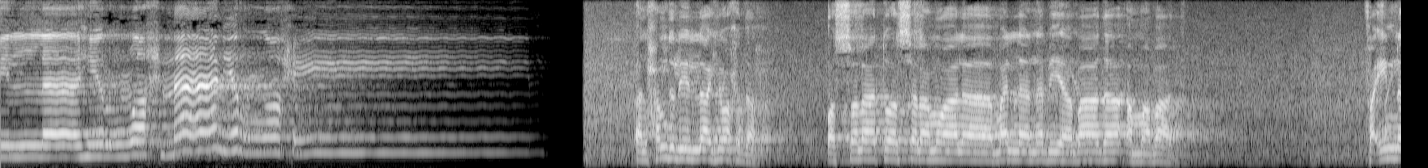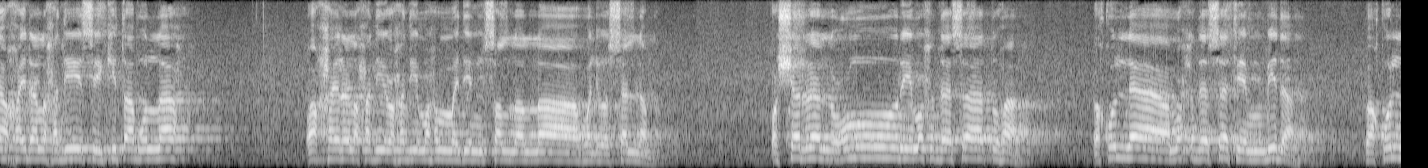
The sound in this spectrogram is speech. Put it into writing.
الله الرحمن الرحيم. الحمد لله وحده والصلاة والسلام على من لا نبي بعد أما بعد. فإن خير الحديث كتاب الله وخير الحديث حديث محمد صلى الله عليه وسلم وشر الأمور محدثاتها وكل محدثة بدعة. وكل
